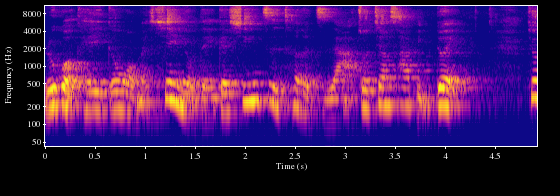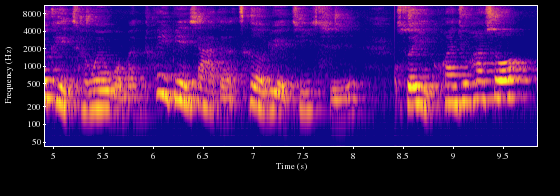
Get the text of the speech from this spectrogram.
如果可以跟我们现有的一个心智特质啊做交叉比对，就可以成为我们蜕变下的策略基石。所以换句话说，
